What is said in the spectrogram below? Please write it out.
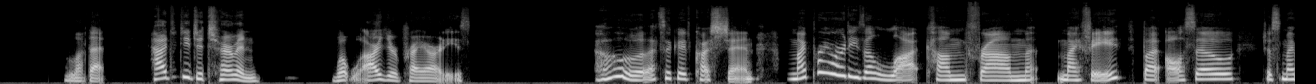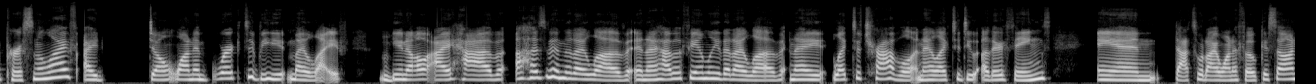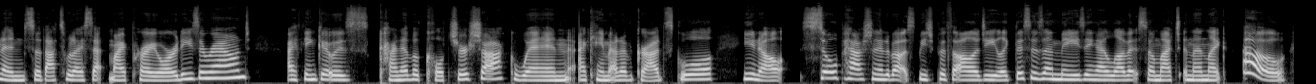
Love that. How did you determine what are your priorities? Oh, that's a good question. My priorities a lot come from my faith, but also just my personal life. I don't want to work to be my life. Mhm. You know, I have a husband that I love and I have a family that I love and I like to travel and I like to do other things. And that's what I want to focus on. And so that's what I set my priorities around. I think it was kind of a culture shock when I came out of grad school. You know, so passionate about speech pathology. Like, this is amazing. I love it so much. And then, like, oh,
